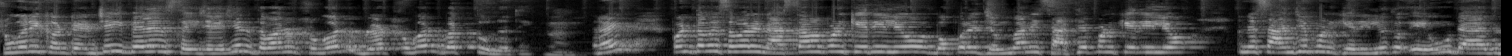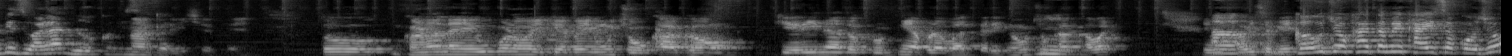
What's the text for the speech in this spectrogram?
શુગરી કન્ટેન્ટ છે એ બેલેન્સ થઈ જાય છે અને તમારું શુગર બ્લડ શુગર વધતું નથી. રાઈટ પણ તમે સવારે નાસ્તામાં પણ કેરી લ્યો બપોરે જમવાની સાથે પણ કેરી લ્યો અને સાંજે પણ કેરી લ્યો તો એવું ડાયાબિટીસ વાળા ન કરી ના કરી શકે. તો ઘણાને એવું પણ હોય કે ભાઈ હું ચોખા ઘઉં કેરીના તો ફ્રૂટની આપણે વાત કરી ઘઉં ચોખા ખવાય? ઘઉં ચોખા તમે ખાઈ શકો છો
